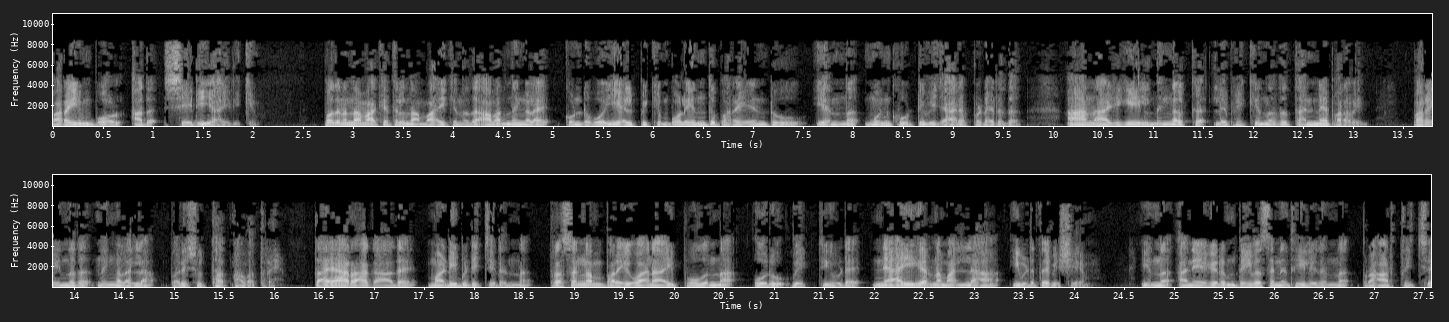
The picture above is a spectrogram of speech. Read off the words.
പറയുമ്പോൾ അത് ശരിയായിരിക്കും. പതിനൊന്നാം വാക്യത്തിൽ നാം വായിക്കുന്നത് അവർ നിങ്ങളെ കൊണ്ടുപോയി ഏൽപ്പിക്കുമ്പോൾ എന്തു പറയേണ്ടു എന്ന് മുൻകൂട്ടി വിചാരപ്പെടരുത്. ആ നാഴികയിൽ നിങ്ങൾക്ക് ലഭിക്കുന്നത് തന്നെ പറവിൻ. പറയുന്നത് നിങ്ങളല്ല പരിശുദ്ധാത്മാവത്രേ. തയ്യാറാകാതെ മടി പിടിച്ചിരുന്ന് പ്രസംഗം പറയുവാനായി പോകുന്ന ഒരു വ്യക്തിയുടെ ന്യായീകരണമല്ല ഇവിടുത്തെ വിഷയം. ഇന്ന് അനേകരും ദൈവസന്നിധിയിലിരുന്ന് പ്രാർത്ഥിച്ച്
